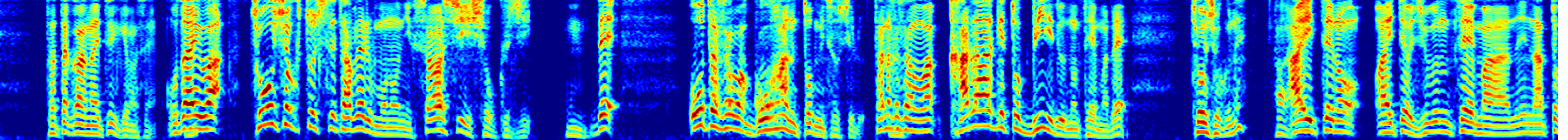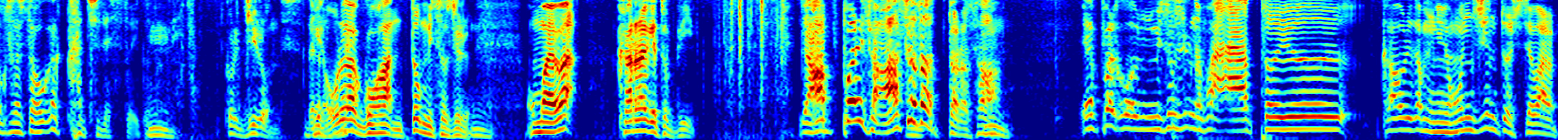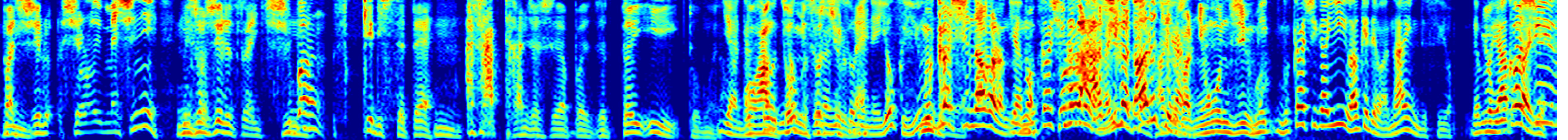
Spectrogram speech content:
戦わないといけません。お題は朝食として食べるものにふさわしい食事、うん、で太田さんはご飯と味噌汁。田中さんは唐揚げとビールのテーマで朝食ね、はい、相手の相手を自分のテーマに納得させた方が勝ちですということで、うん。これ議論です。だから俺はご飯と味噌汁、うん、お前は唐揚げとビール。やっぱりさ朝だったらさ、うん、やっぱりこう味噌汁のファーっという香りが日本人としてはやっぱり白うん、白い飯に味噌汁が一番すっきりしてて、うん、朝って感じがしてやっぱり絶対いいと思うよ。いやご飯と味噌汁ね、ねよく言う昔ながらいや昔それが味が慣れてるから日本人は。昔がいいわけではないんですよ。でもやっぱり、ね、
